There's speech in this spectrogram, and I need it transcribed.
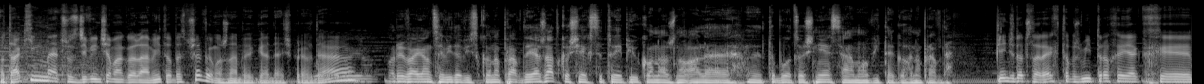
O takim meczu z dziewięcioma golami to bez przerwy można by gadać, prawda? Porywające widowisko, naprawdę. Ja rzadko się ekscytuję piłką nożną, ale e, to było coś niesamowitego, naprawdę. 5 do 4 to brzmi trochę jak y,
